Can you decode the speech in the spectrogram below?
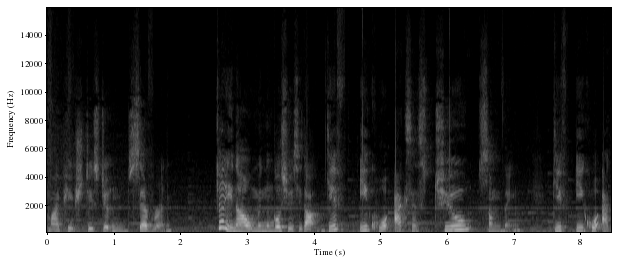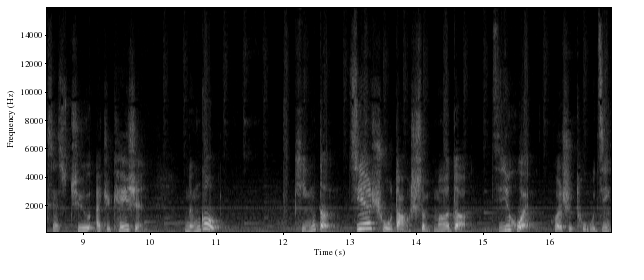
my PhD student Severin. 这里呢，我们能够学习到 give equal access to something, give equal access to education，能够平等接触到什么的机会或者是途径，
